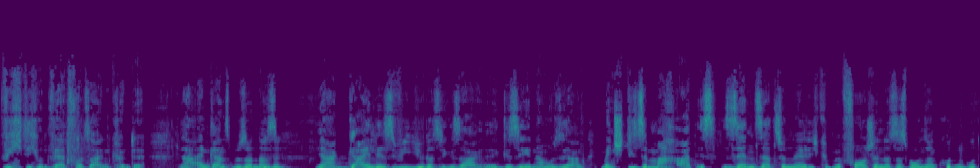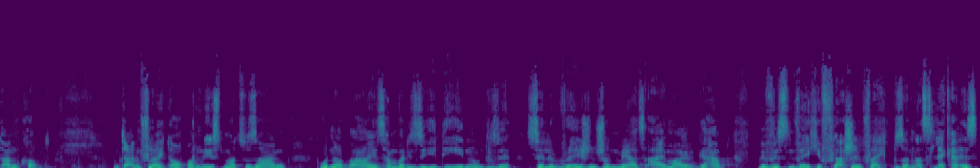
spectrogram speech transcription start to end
wichtig und wertvoll sein könnte. Ja, ein ganz besonders mhm. ja geiles Video, das sie gesagt, äh, gesehen haben, wo sie sagen, Mensch, diese Machart ist sensationell. Ich könnte mir vorstellen, dass das bei unseren Kunden gut ankommt. Und dann vielleicht auch beim nächsten Mal zu sagen, wunderbar, jetzt haben wir diese Ideen und diese Celebration schon mehr als einmal gehabt. Wir wissen, welche Flasche vielleicht besonders lecker ist.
